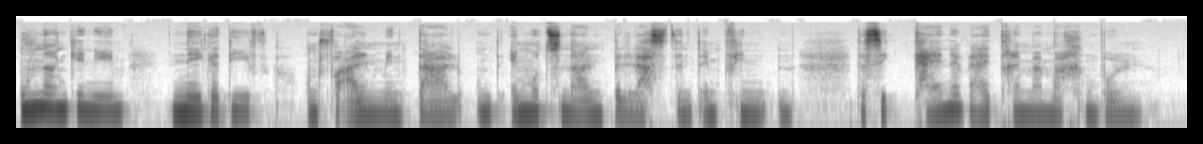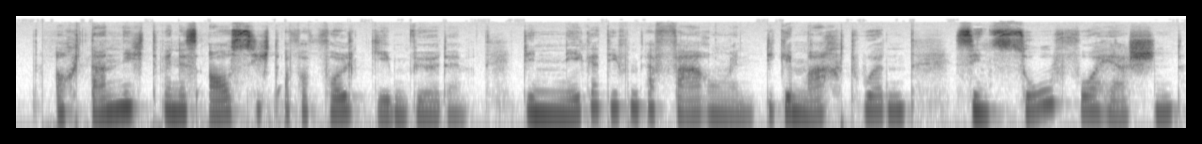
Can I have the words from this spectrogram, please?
unangenehm, negativ und vor allem mental und emotional belastend empfinden, dass sie keine weitere mehr machen wollen. Auch dann nicht, wenn es Aussicht auf Erfolg geben würde. Die negativen Erfahrungen, die gemacht wurden, sind so vorherrschend,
